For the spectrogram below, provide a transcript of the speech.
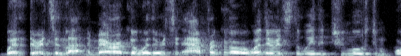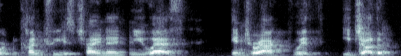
whether it's in Latin America, whether it's in Africa, or whether it's the way the two most important countries, China and US, interact with each other?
